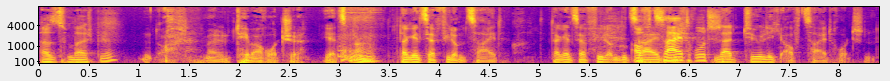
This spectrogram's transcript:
Also zum Beispiel? Oh, Thema Rutsche jetzt, ne? Da geht's ja viel um Zeit. Da geht's ja viel um die Auf Zeit. Zeit rutschen. Natürlich auf Zeit rutschen.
